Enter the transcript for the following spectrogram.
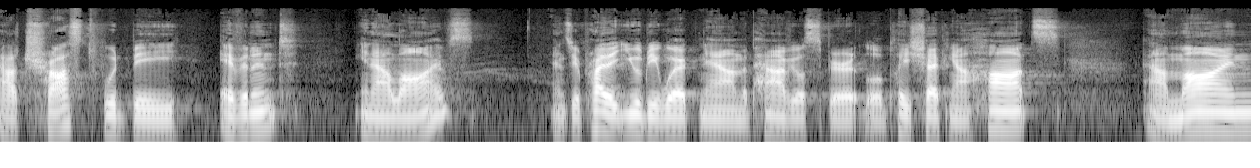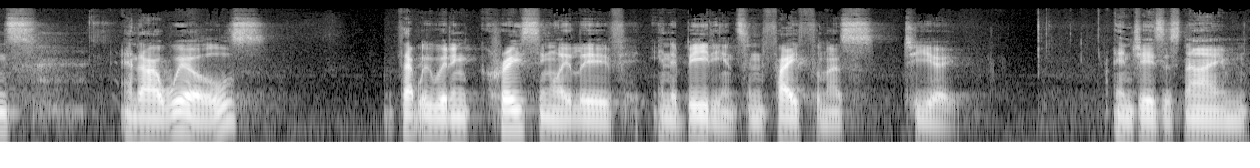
our trust would be evident in our lives. And so we pray that you would be at work now in the power of your Spirit, Lord. Please shaping our hearts, our minds, and our wills, that we would increasingly live in obedience and faithfulness to you. In Jesus' name,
